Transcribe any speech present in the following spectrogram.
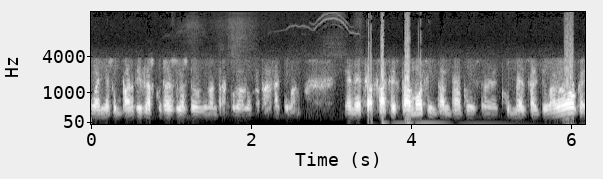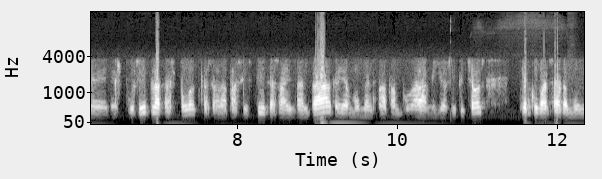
guanyes un partit les coses les veus d'un altre color, el que passa que bueno, en aquesta fase estamos, intentar pues, eh, convèncer el jugador que, és possible, que es pot, que s'ha de persistir, que s'ha d'intentar, que hi ha moments de la temporada millors i pitjors, que hem començat amb un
